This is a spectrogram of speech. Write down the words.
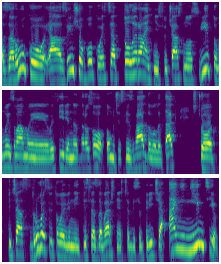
за руку. А з іншого боку, ось ця толерантність сучасного світу. Ми з вами в ефірі неодноразово, в тому числі, згадували так, що під час Другої світової війни, і після завершення ще десятиріччя, ані німців.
